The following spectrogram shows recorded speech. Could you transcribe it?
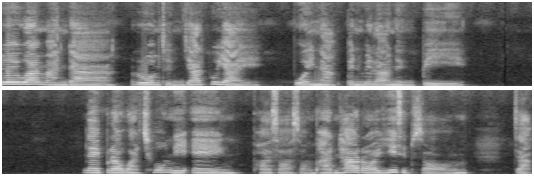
ด้วยว่ามารดารวมถึงญาติผู้ใหญ่ ป่วยหนักเป็นเวลาหนึ่งปี ในประวัติช่วงนี้เอง พศ 2522 จาก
